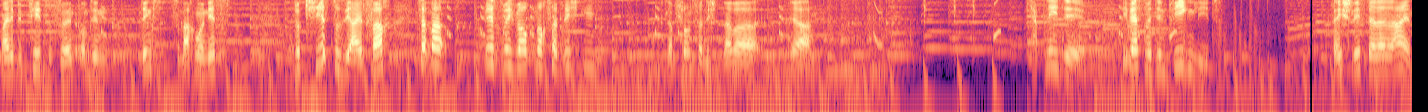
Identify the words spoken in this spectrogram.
meine BP zu füllen, um den Dings zu machen. Und jetzt blockierst du sie einfach. Sag mal, willst du mich überhaupt noch vernichten? Ich glaube schon vernichten, aber ja. Ich habe eine Idee. Wie wär's mit dem Wiegenlied? Vielleicht schläft er dann ein.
